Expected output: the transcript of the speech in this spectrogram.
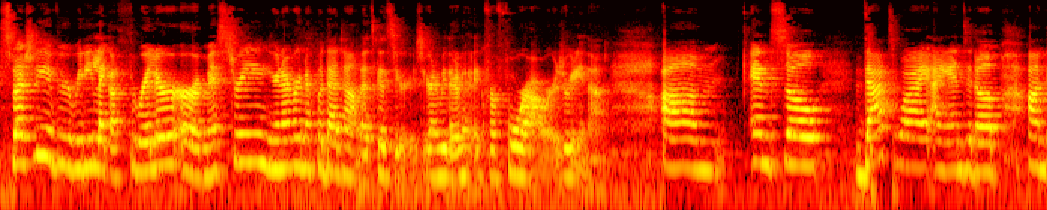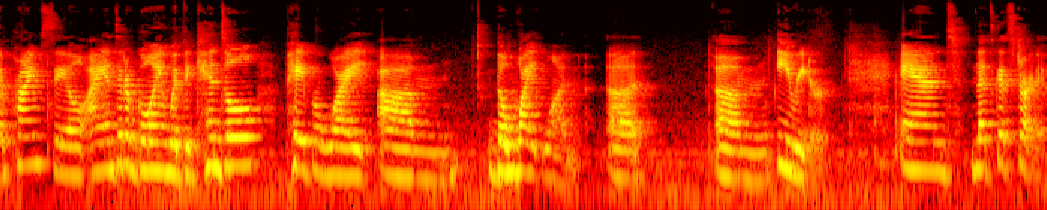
Especially if you're reading like a thriller or a mystery, you're never gonna put that down. Let's get serious. You're gonna be there like for four hours reading that. Um, and so that's why I ended up on the prime sale. I ended up going with the Kindle Paperwhite um, the white one uh, um, e-reader. And let's get started.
